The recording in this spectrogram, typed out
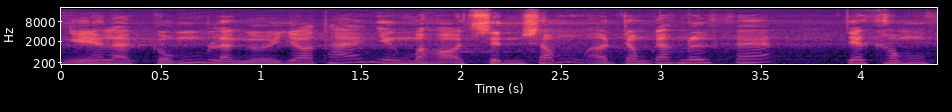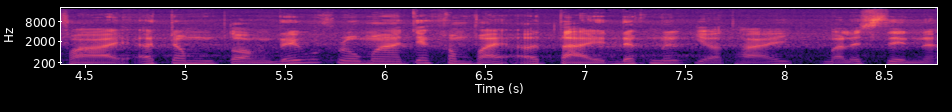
Nghĩa là cũng là người Do Thái, Nhưng mà họ sinh sống ở trong các nước khác, Chứ không phải ở trong toàn đế quốc Roma, Chứ không phải ở tại đất nước Do Thái, Palestine đó.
